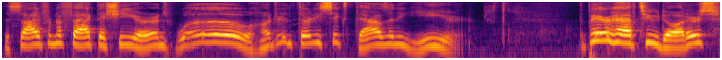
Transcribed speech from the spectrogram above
aside from the fact that she earns, whoa, 136000 a year. The pair have two daughters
